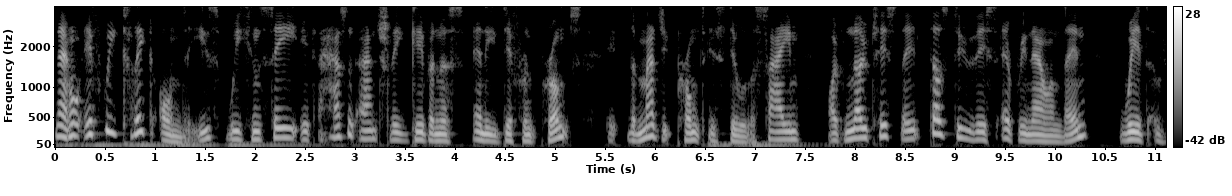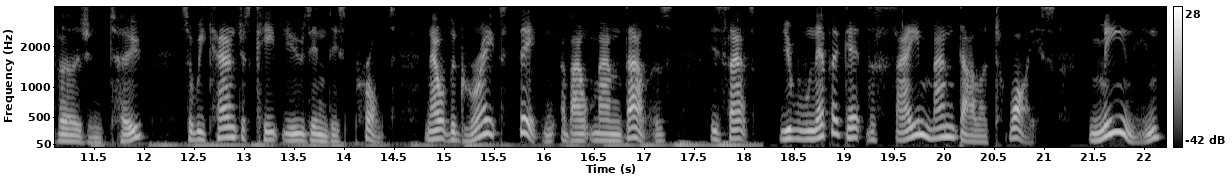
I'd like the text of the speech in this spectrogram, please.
Now, if we click on these, we can see it hasn't actually given us any different prompts. It, the magic prompt is still the same. I've noticed that it does do this every now and then with version 2, so we can just keep using this prompt. Now, the great thing about mandalas is that you will never get the same mandala twice, meaning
